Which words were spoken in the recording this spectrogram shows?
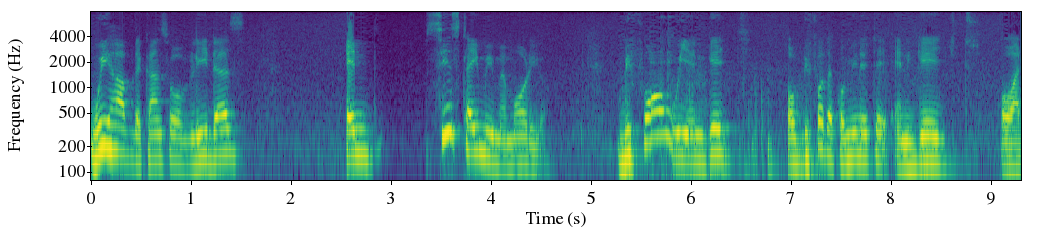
we have the Council of Leaders, and since time immemorial, before we engage or before the community engaged or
